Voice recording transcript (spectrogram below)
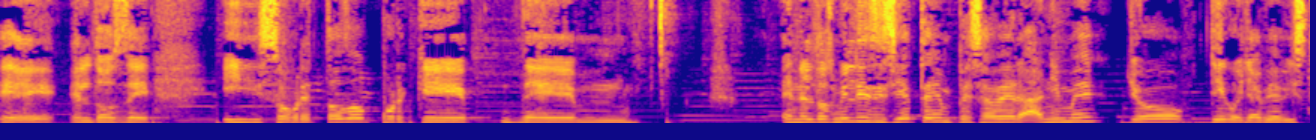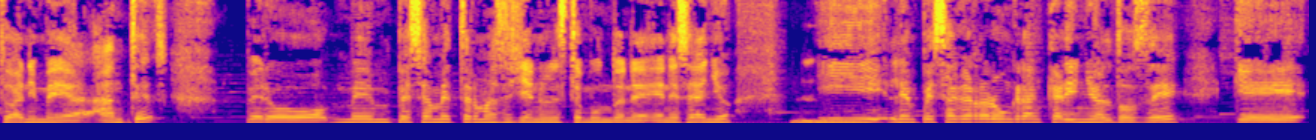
eh, el 2D. Y sobre todo porque de... Mm, en el 2017 empecé a ver anime. Yo digo, ya había visto anime antes, pero me empecé a meter más de lleno en este mundo en, ese año y le empecé a agarrar un gran cariño al 2D que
